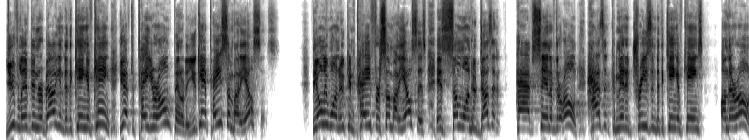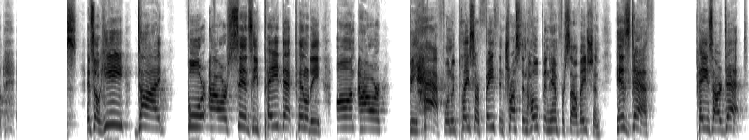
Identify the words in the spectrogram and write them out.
You've lived in rebellion to the King of King. You have to pay your own penalty. You can't pay somebody else's. The only one who can pay for somebody else's is someone who doesn't have sin of their own, hasn't committed treason to the King of Kings on their own. And so he died for our sins. He paid that penalty on our behalf. When we place our faith and trust and hope in him for salvation, his death pays our debt.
